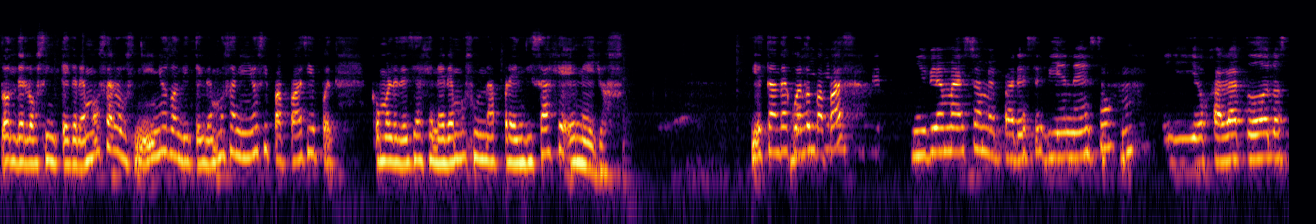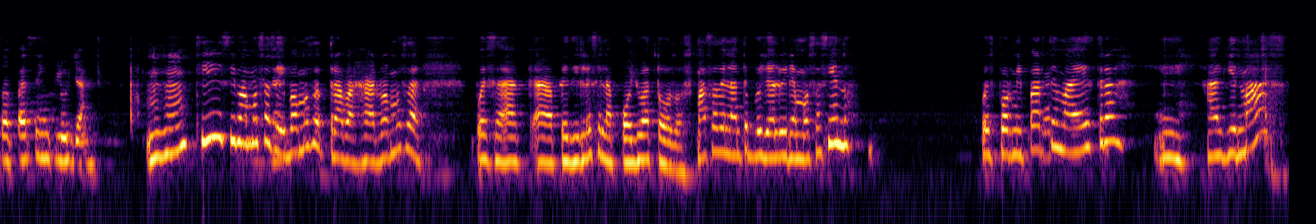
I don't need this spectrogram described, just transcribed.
donde los integremos a los niños, donde integremos a niños y papás y pues como les decía, generemos un aprendizaje en ellos. ¿Y están de acuerdo papás? muy bien maestra, me parece bien eso y ojalá todos los papás se incluyan. Sí, sí, vamos a seguir, vamos a trabajar, vamos a pues a, a pedirles el apoyo a todos. Más adelante pues ya lo iremos haciendo. Pues por mi parte, maestra, eh, ¿alguien más?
